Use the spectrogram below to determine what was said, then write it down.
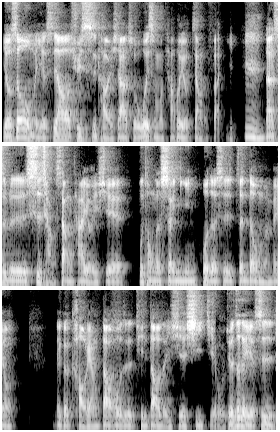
有时候我们也是要去思考一下，说为什么他会有这样的反应？嗯，那是不是市场上他有一些不同的声音，或者是真的我们没有那个考量到或者是听到的一些细节？我觉得这个也是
